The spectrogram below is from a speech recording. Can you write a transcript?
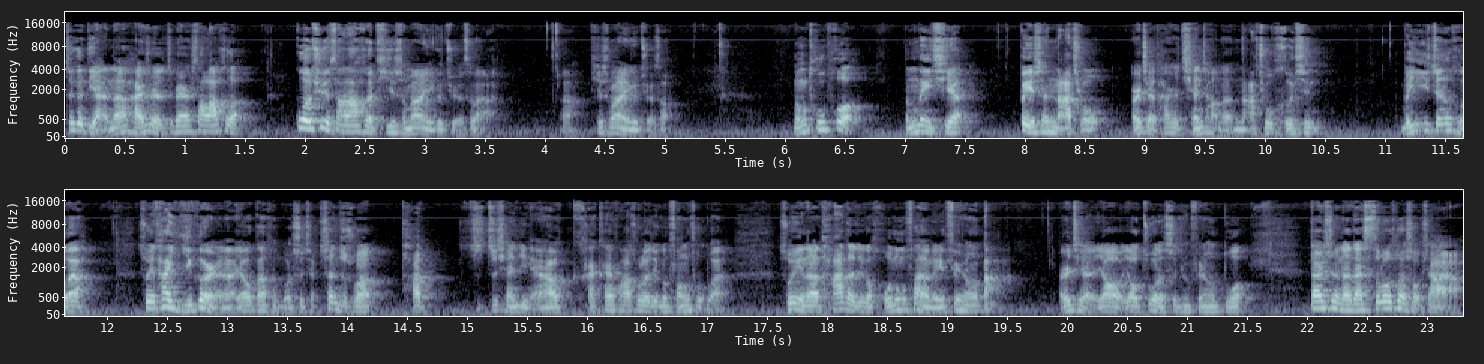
这个点呢还是这边萨拉赫。过去萨拉赫踢什么样一个角色呀？啊，踢什么样一个角色？能突破，能内切，背身拿球，而且他是前场的拿球核心，唯一真核呀。所以他一个人啊要干很多事情，甚至说他之之前几年还还开发出了这个防守端。所以呢，他的这个活动范围非常大，而且要要做的事情非常多。但是呢，在斯洛特手下呀，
